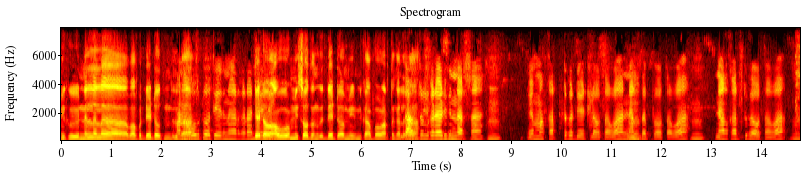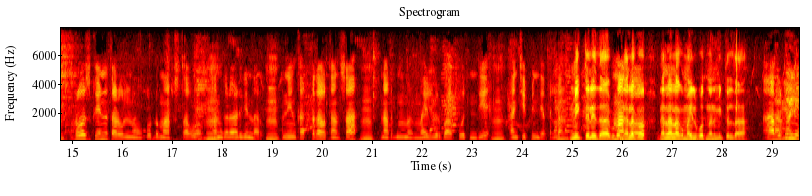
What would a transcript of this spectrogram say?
మీకు నెల నెల పాప డేట్ అవుతుంది కదా? ఒకటో తేదీ నాడు కూడా డేట్ అవు మిస్ అవుతుంది కదా డేట్? మీకు అర్థం కాలేదా? డాక్టర్లు కూడా అడిగినారు సార్. ఏమ్మా కరెక్ట్గా డేట్లు అవుతావా? నెల తప్పి అవుతావా? నెల కరెక్ట్గా అవుతావా రోజుకి ఎన్ని తడువులు నువ్వు గుడ్డు మారుస్తావు? అని కూడా అడిగినారు. నేను కరెక్ట్గా అవుతాను సార్. నాకు మైలు కూడా బాగా పోతుంది. అని చెప్పింది ఆ పిల్ల. మీకు తెలీదా? ఇప్పుడు నెలకు నెల నెలకు మైలు పోతుందని మీకు తెలుదా? ఆ బిడ్డని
